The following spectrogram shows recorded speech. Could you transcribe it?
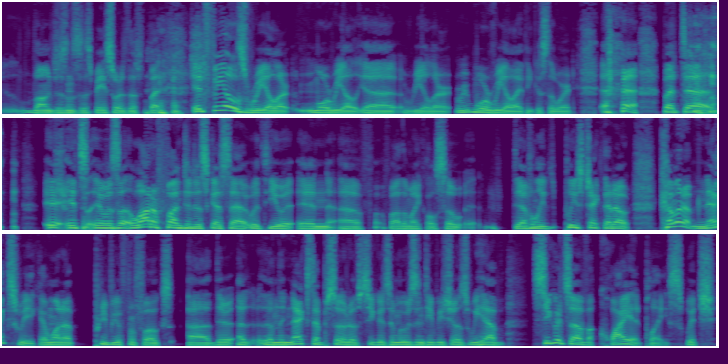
long distance to space sort of stuff, but it feels real or more real, uh, realer, more real, I think is the word. but uh, it, it's it was a lot of fun to discuss that with you and uh, Father Michael. So uh, definitely, please check that out. Coming up next week, I want to preview for folks. Uh, there, uh, on the next episode of Secrets of Movies and TV Shows, we have Secrets of a Quiet Place, which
